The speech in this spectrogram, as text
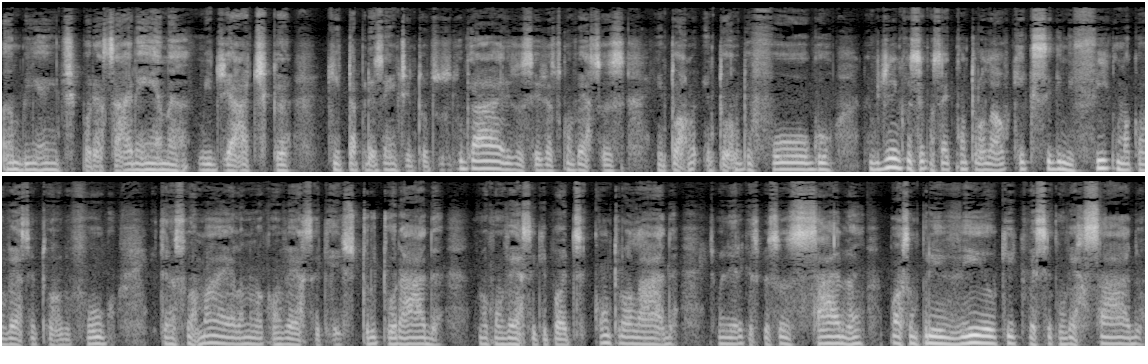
ambiente, por essa arena midiática que está presente em todos os lugares, ou seja, as conversas em torno, em torno do fogo. Na medida em que você consegue controlar o que, que significa uma conversa em torno do fogo e transformar ela numa conversa que é estruturada, numa conversa que pode ser controlada, de maneira que as pessoas saibam, possam prever o que, que vai ser conversado,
